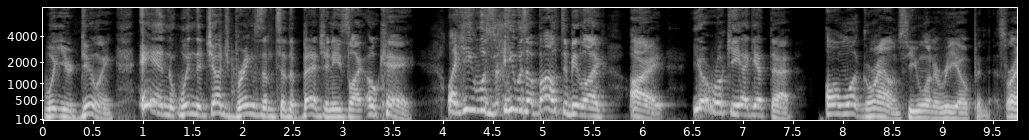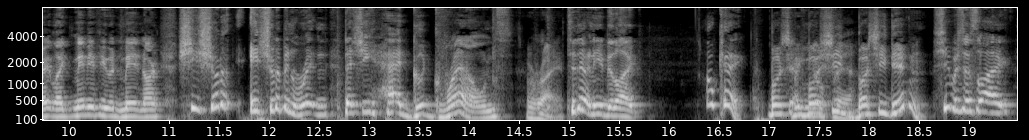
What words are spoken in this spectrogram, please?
what you're doing. And when the judge brings them to the bench and he's like, "Okay." Like he was he was about to be like, "All right, you're a rookie, I get that." On what grounds do you want to reopen this? Right? Like maybe if you had made an argument, she should have it should have been written that she had good grounds Right. to do it. And he'd be like, "Okay." But she, but she, there. but she didn't. She was just like,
